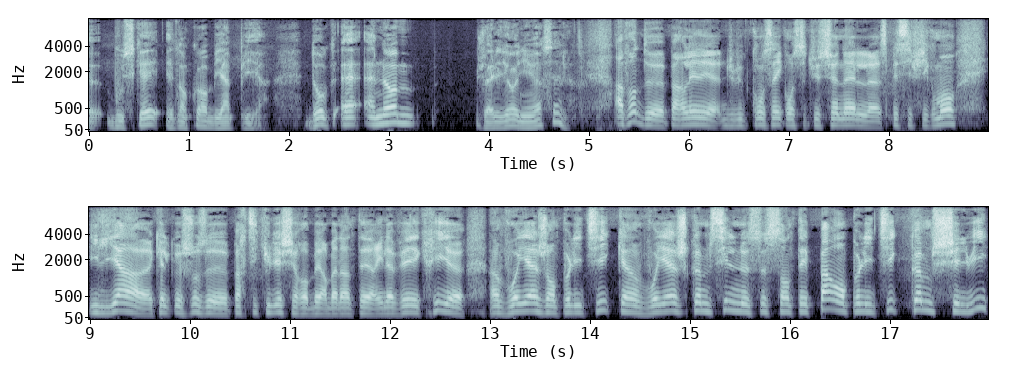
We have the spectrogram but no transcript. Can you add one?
euh, Bousquet est encore bien pire. Donc, un homme j'allais dire universel. Avant de parler du Conseil constitutionnel euh, spécifiquement, il y a euh, quelque chose de particulier chez Robert Badinter. Il avait écrit euh, un voyage en politique, un voyage comme s'il ne se sentait pas en politique comme chez lui.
